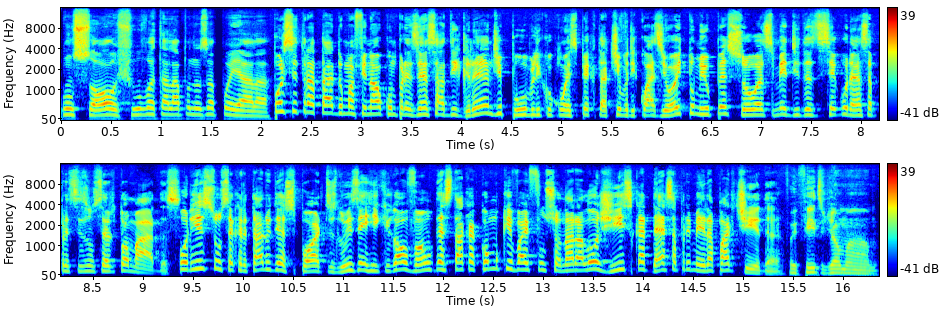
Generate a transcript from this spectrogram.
com sol, chuva, tá lá para nos apoiar lá. Por se tratar de uma final com presença de grande público, com expectativa de quase 8 mil pessoas, medidas de segurança precisam ser tomadas. Por isso, o secretário de Esportes, Luiz Henrique Galvão, destaca como que vai funcionar a logística dessa primeira partida. Foi feito já uma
